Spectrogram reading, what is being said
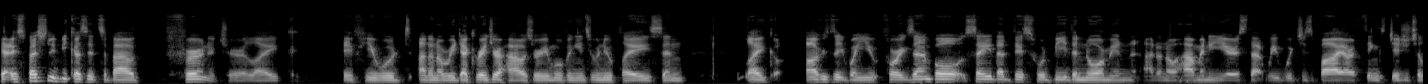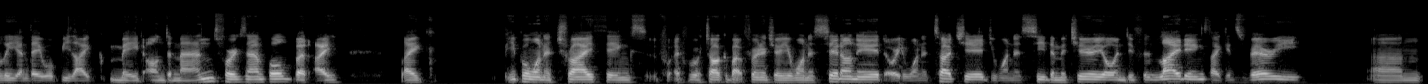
Yeah, especially because it's about furniture. Like if you would, I don't know, redecorate your house or you're moving into a new place and like obviously when you for example say that this would be the norm in i don't know how many years that we would just buy our things digitally and they will be like made on demand for example but i like people want to try things if we talk about furniture you want to sit on it or you want to touch it you want to see the material in different lightings like it's very um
